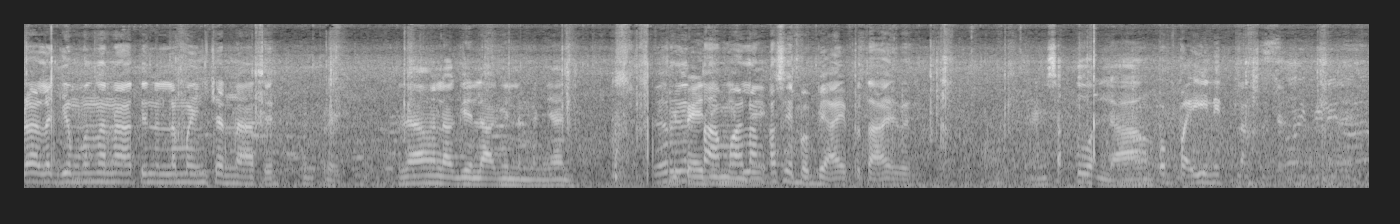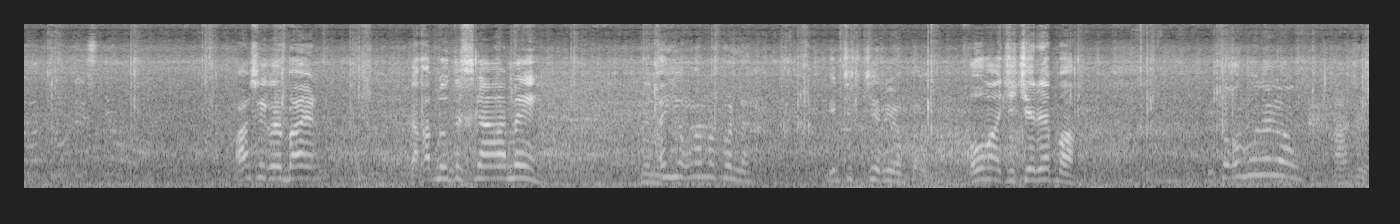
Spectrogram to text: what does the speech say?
lalagyan muna natin ng laman yung tiyan natin. Siyempre. Kailangan lagi-lagi naman yan. Pero yung pwedeng tama hindi. lang kasi babiyahe pa tayo eh. Ay, saktuan lang. Ang pampainit lang sa tiyan. Ah, sige bayan. Kakap noodles nga kami. Ay, yung ano pala. Yung chichirya pala. Oo nga, chichirya pa. Dito ka muna lang. Ah, sige.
